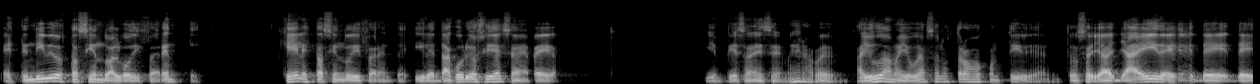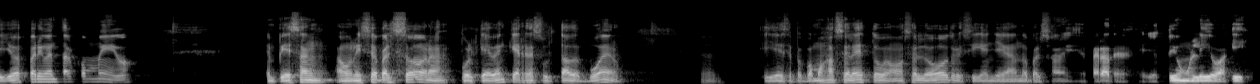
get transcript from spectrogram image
este individuo está haciendo algo diferente. ¿Qué él está haciendo diferente? Y les da curiosidad y se me pega. Y empiezan a decir, mira, ayúdame, yo voy a hacer los trabajos contigo. Entonces ya, ya ahí de, de, de yo experimentar conmigo, empiezan a unirse personas porque ven que el resultado es bueno. Y dice, pues vamos a hacer esto, vamos a hacer lo otro, y siguen llegando personas y dice, espérate, yo estoy en un lío aquí.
